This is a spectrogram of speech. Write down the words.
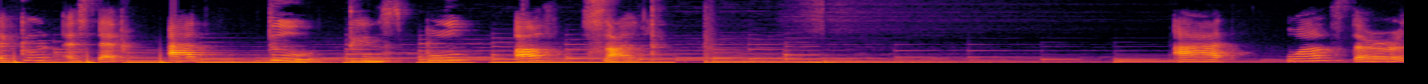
Second step, add 2 teaspoons of salt. Add 1 third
